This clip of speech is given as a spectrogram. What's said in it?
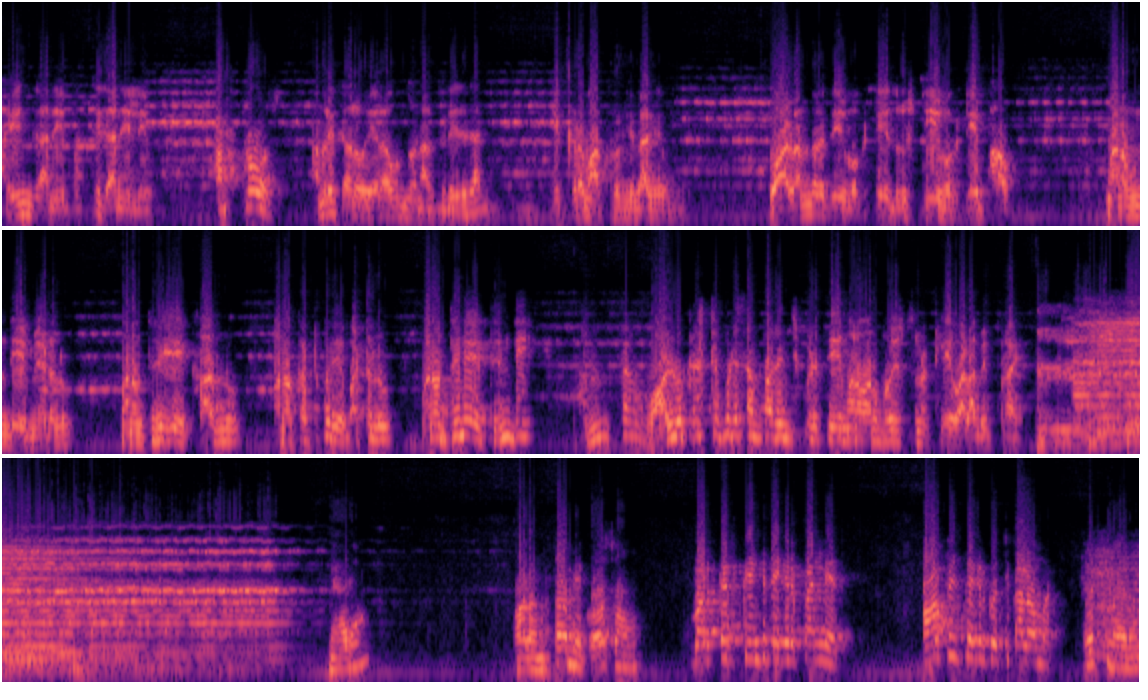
భయం కానీ భక్తి కానీ లేవు. అఫ్ కోర్స్ అమెరికాలో ఎలా ఉందో నాకు తెలియదు కానీ ఇక్కడ మాత్రం ఇలాగే ఉంది. వాళ్ళందరిది ఒకటే దృష్టి ఒకటే భావం. మనం ఉండే మేడలు మనం తిరిగే కార్లు మనం కట్టుకునే బట్టలు మనం తినే తిండి అంతా వాళ్ళు కష్టపడి సంపాదించి పెడితే మనం అనుభవిస్తున్నట్లే వాళ్ళ అభిప్రాయం. మేడం వాళ్ళంతా మీకోసం వర్కర్స్ ఇంటి దగ్గర పని లేదు. ఆఫీస్ దగ్గరకు వచ్చి కలవమని. ఎస్ మేడం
